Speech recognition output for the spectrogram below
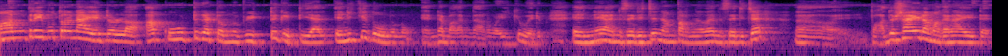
മന്ത്രിപുത്രനായിട്ടുള്ള ആ കൂട്ടുകെട്ടൊന്ന് വിട്ട് കിട്ടിയാൽ എനിക്ക് തോന്നുന്നു എന്റെ മകൻ നാളെ വഴിക്ക് വരും. എന്നെ അനുസരിച്ച് ഞാൻ പറഞ്ഞതനുസരിച്ച് പാതുഷായുടെ മകനായിട്ട്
